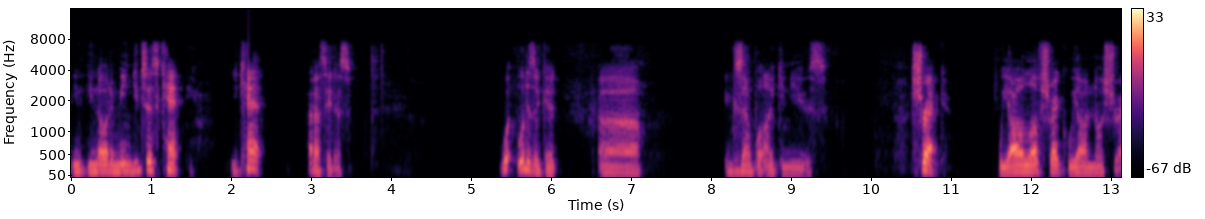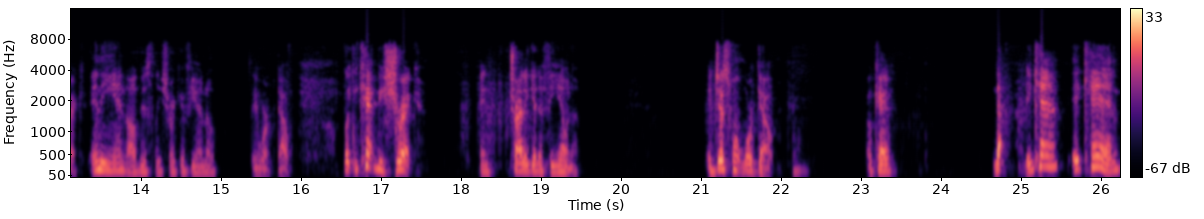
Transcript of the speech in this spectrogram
You, you know what I mean? You just can't, you can't, how do I say this? What What is a good uh example I can use? Shrek. We all love Shrek. We all know Shrek. In the end, obviously, Shrek and Fiona, they worked out. But you can't be Shrek and try to get a Fiona. It just won't work out. Okay? Now, it can. It can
